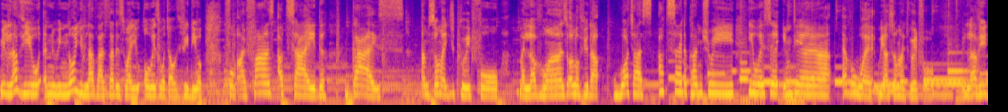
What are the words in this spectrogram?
We love you and we know you love us. That is why you always watch our video. From our fans outside, guys, I'm so much grateful. My loved ones, all of you that watch us outside the country, USA, India, everywhere. We are so much grateful. We love you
